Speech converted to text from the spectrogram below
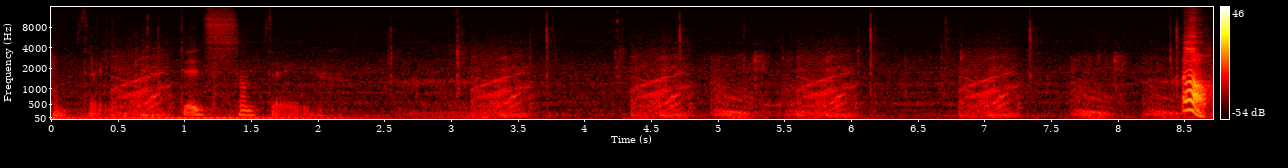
Something. Did something. Oh!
